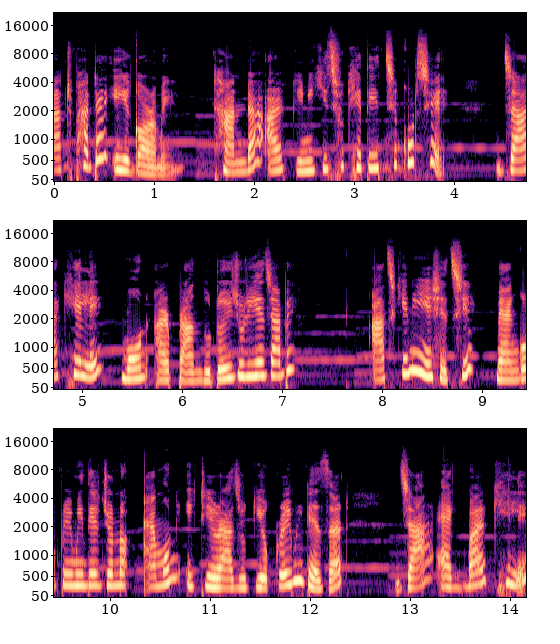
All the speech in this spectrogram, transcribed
কাঠফাটা এই গরমে। ঠান্ডা আর কৃমি কিছু খেতে ইচ্ছে করছে? যা খেলে মন আর প্রাণ দুটোই জুড়িয়ে যাবে। আজকে নিয়ে এসেছি ম্যাঙ্গো প্রেমীদের জন্য এমন একটি রাজকীয় ক্রেমি ডেজার্ট যা একবার খেলে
